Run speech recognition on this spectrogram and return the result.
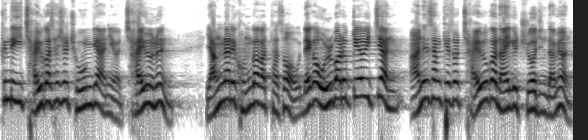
근데 이 자유가 사실 좋은 게 아니에요. 자유는 양날의 검과 같아서 내가 올바로 깨어있지 않은 상태에서 자유가 나에게 주어진다면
